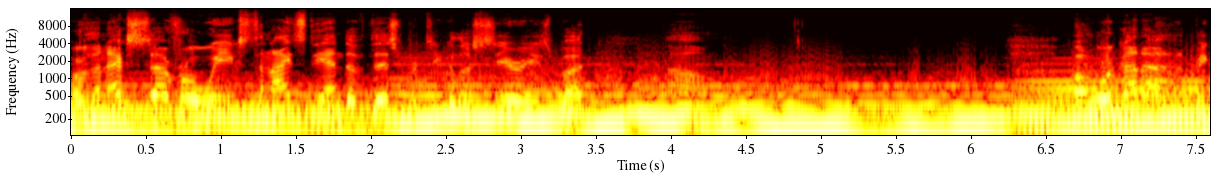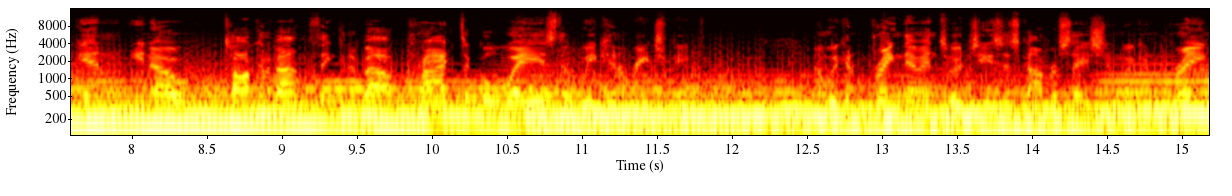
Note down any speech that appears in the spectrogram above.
over the next several weeks, tonight's the end of this particular series, but we're going to begin, you know, talking about and thinking about practical ways that we can reach people. And we can bring them into a Jesus conversation. We can bring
